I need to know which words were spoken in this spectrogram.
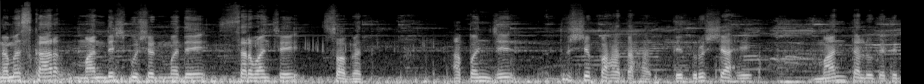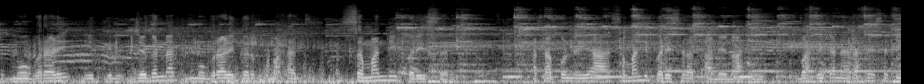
नमस्कार मानदेश भूषणमध्ये सर्वांचे स्वागत. आपण जे दृश्य पाहत आहात ते दृश्य आहे मान तालुक्यातील मोगराळे येथील जगन्नाथ मोगराळेकर महाराज समाधी परिसर. आता आपण या समाधी परिसरात आलेलो आहे. भाविकांना राहण्यासाठी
